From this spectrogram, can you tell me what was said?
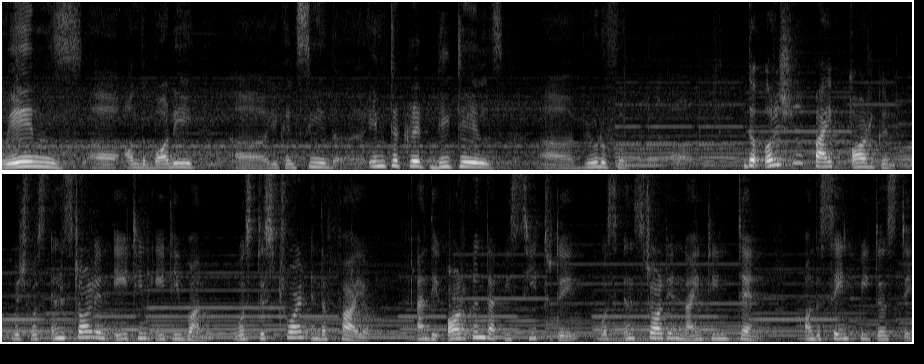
veins uh, on the body. Uh, you can see the intricate details. Uh, beautiful. Uh, The original pipe organ, which was installed in 1881, was destroyed in the fire, and the organ that we see today was installed in 1910 on the St. Peter's Day.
